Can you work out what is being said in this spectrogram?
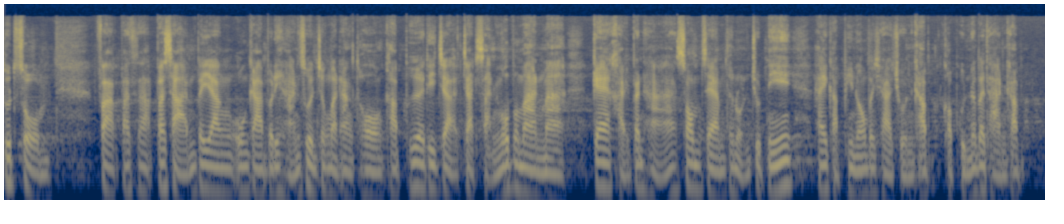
สุดโทรมฝากประประสานไปยังองค์การบริหารส่วนจังหวัดอ่างทองครับเพื่อที่จะจัดสรรงบประมาณมา แก้ไขปัญหาซ่อมแซมถนนจุดนี้ให้กับพี่น้องประชาชนครับขอบคุณท่านประธานครับ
